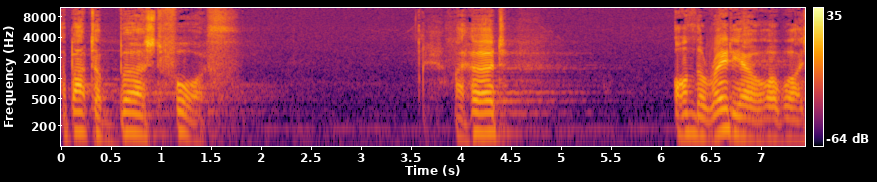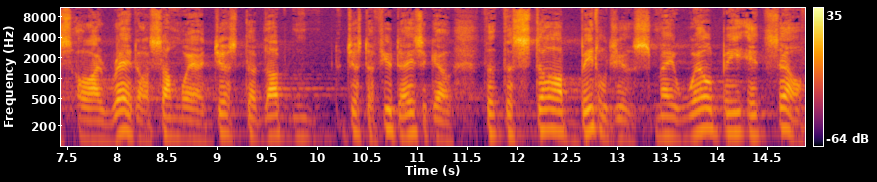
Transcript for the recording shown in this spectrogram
about to burst forth. I heard on the radio or, was, or I read or somewhere just a, just a few days ago that the star Betelgeuse may well be itself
